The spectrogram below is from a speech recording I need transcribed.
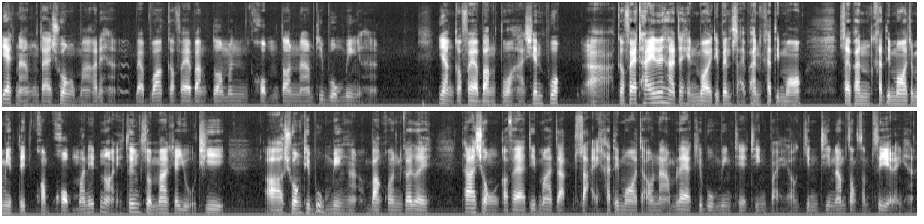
แยกน้ำของแต่ช่วงออกมาก็ได้ฮะแบบว่ากาแฟบางตัวมันขมตอนน้ำที่ blooming ฮะอย่างกาแฟบางตัวฮะเช่นพวกกาแฟไทยนะฮะจะเห็นบ่อยที่เป็นสายพันธุ์ Catimor สายพันธุ์ Catimor จะมีติดความขมมานิดหน่อย ซึ่งส่วนมากจะอยู่ที่ ช่วงที่ blooming ฮะบางคนก็เลยถ้าชงกาแฟที่มาจากสาย Catimor จะเอาน้ำแรกที่ blooming เททิ้งไปเอากินที่น้ำสองสามสี่อะไรเงี้ย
